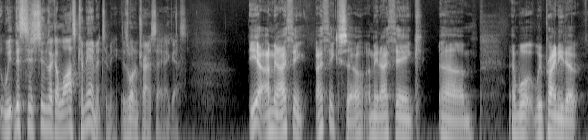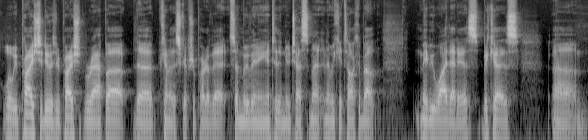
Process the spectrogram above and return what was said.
we, this just seems like a lost commandment to me. Is what I'm trying to say. I guess. Yeah, I mean, I think I think so. I mean, I think, um, and what we probably need to, what we probably should do is we probably should wrap up the kind of the scripture part of it. So moving into the New Testament, and then we could talk about maybe why that is because um,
